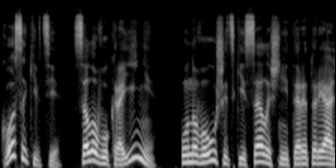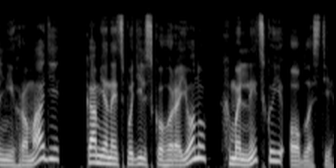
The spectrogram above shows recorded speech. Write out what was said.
Косиківці – село в Україні у Новоушицькій селищній територіальній громаді Кам'янець-Подільського району Хмельницької області.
